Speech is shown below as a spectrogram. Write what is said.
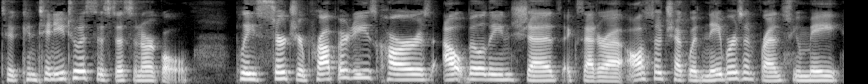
to continue to assist us in our goal. Please search your properties, cars, outbuildings, sheds, etc. Also check with neighbors and friends who may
